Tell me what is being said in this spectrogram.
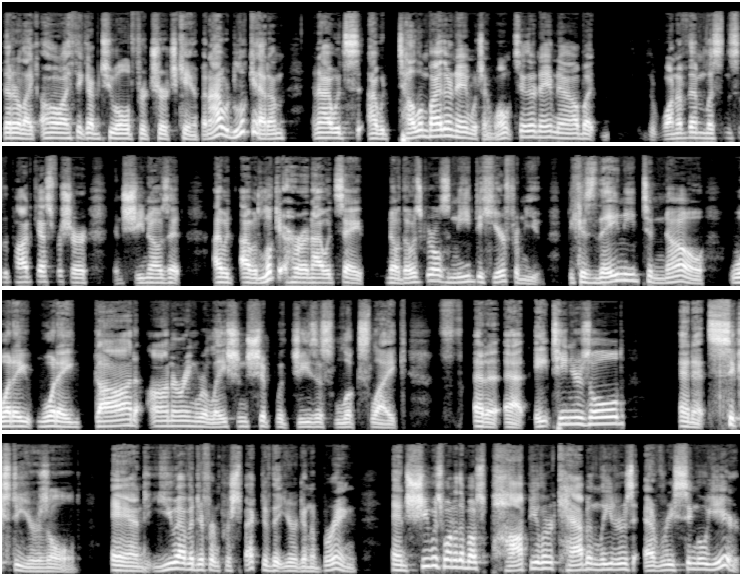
that are like, "Oh, I think I'm too old for church camp." And I would look at them and I would I would tell them by their name, which I won't say their name now, but one of them listens to the podcast for sure and she knows it. I would I would look at her and I would say, "No, those girls need to hear from you because they need to know what a what a God honoring relationship with Jesus looks like at a, at 18 years old and at 60 years old and you have a different perspective that you're going to bring. And she was one of the most popular cabin leaders every single year.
